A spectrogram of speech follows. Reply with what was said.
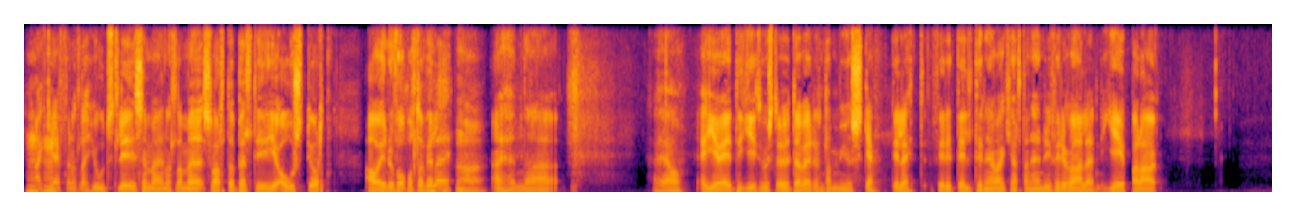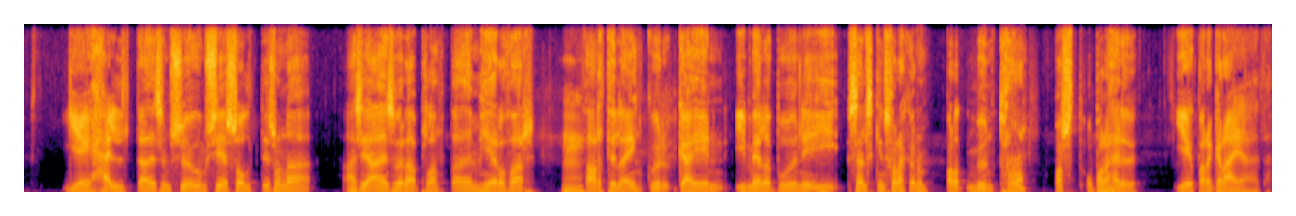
Það Mhm. gef náttúrulega hjúts lið sem er náttúrulega með svartabeltið í óstjórn á einu fótboltafélagi Já. að hérna Já, ég veit ekki, þú veist, auðvitað verður mjög skemmtilegt fyrir dildinni ef að kjartan Henry fyrir val en ég bara ég held að þessum sögum sé svolítið svona að sé aðeins verið að planta þeim hér og þar þar til að einhver gæinn í meilabúðinni í selskinsfrakkanum bara mun trompast og bara herðu ég bara græja þetta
